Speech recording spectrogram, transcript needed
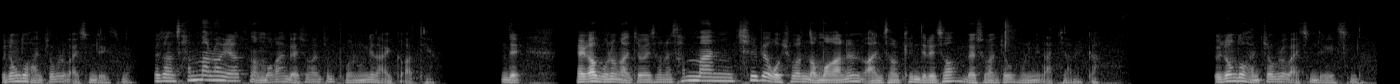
그 정도 관점으로 말씀드리겠습니다. 그래서 한 3만 원이라도 넘어가는 매수 관점 보는 게 나을 것 같아요. 근데 제가 보는 관점에서는 3만 750원 넘어가는 완성 캔들에서 매수 관점을 보는 게 낫지 않을까. 요 정도 관점으로 말씀드리겠습니다.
